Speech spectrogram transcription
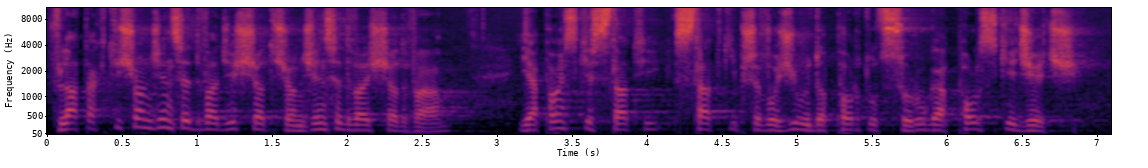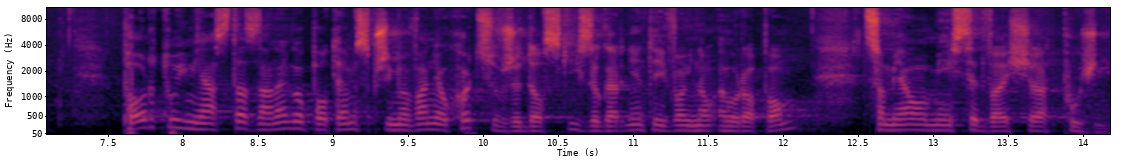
W latach 1920-1922 japońskie statki, statki przewoziły do portu Tsuruga polskie dzieci. Portu i miasta znanego potem z przyjmowania uchodźców żydowskich z ogarniętej wojną Europą, co miało miejsce 20 lat później.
